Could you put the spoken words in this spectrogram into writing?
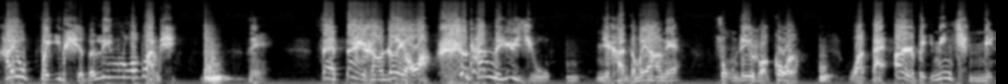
还有北匹的绫罗缎匹，哎，再带上这了啊，十坛的御酒，你看怎么样呢？宗贼说够了，我带二百名亲兵，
